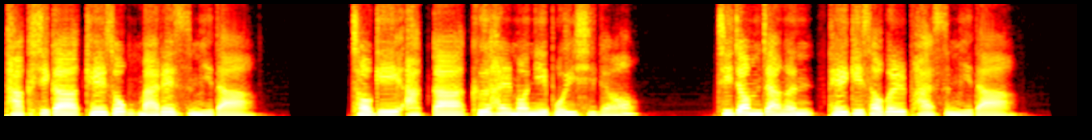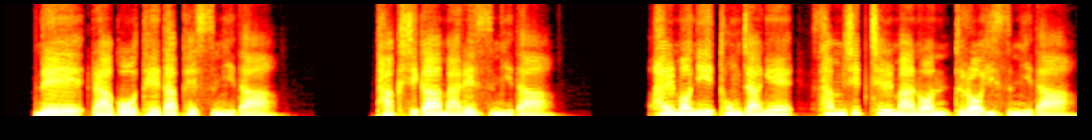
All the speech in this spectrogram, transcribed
박 씨가 계속 말했습니다. 저기 아까 그 할머니 보이시죠? 지점장은 대기석을 봤습니다. 네, 라고 대답했습니다. 박 씨가 말했습니다. 할머니 통장에 37만원 들어 있습니다.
